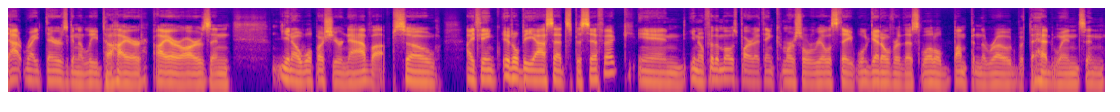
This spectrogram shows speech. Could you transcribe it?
that right there is going to lead to higher IRRs and, you know, will push your NAV up. So I think it'll be asset specific. And, you know, for the most part, I think commercial real estate will get over this little bump in the road with the headwinds and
